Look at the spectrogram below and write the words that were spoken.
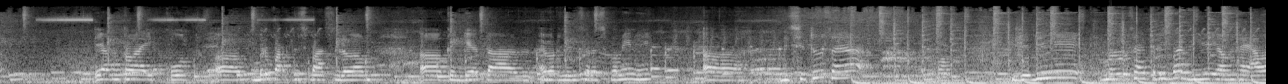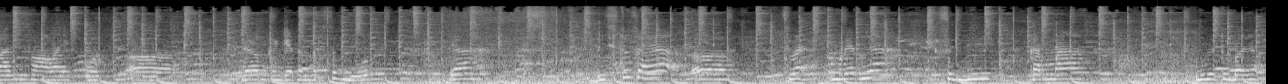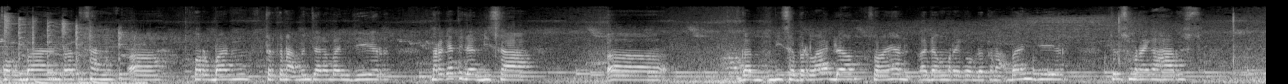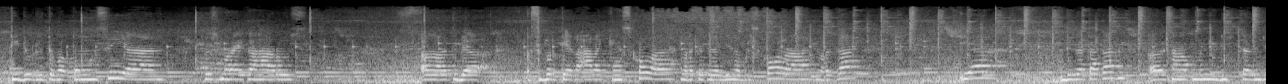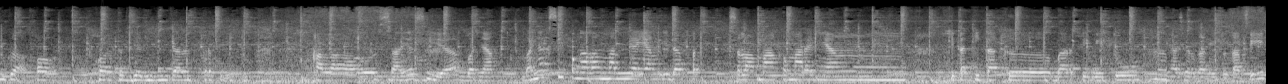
yang telah ikut eh, berpartisipasi dalam eh, kegiatan emergency response ini, eh, di situ saya jadi menurut saya pribadi yang saya alami selama ikut eh, dalam kegiatan tersebut, ya di situ saya cuma- melihatnya sedih karena begitu banyak korban ratusan eh, korban terkena bencana banjir. Mereka tidak bisa eh, nggak bisa berladang soalnya ladang mereka udah kena banjir. Terus mereka harus tidur di tempat pengungsian. Terus mereka harus eh, tidak seperti anak-anak yang sekolah mereka tidak bisa bersekolah. Mereka ya dikatakan eh, sangat menyedihkan juga kalau kalau terjadi bencana seperti itu. Kalau saya sih ya banyak banyak sih pengalamannya yang didapat selama kemarin yang kita kita ke Bartim itu menghasilkan itu. Tapi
